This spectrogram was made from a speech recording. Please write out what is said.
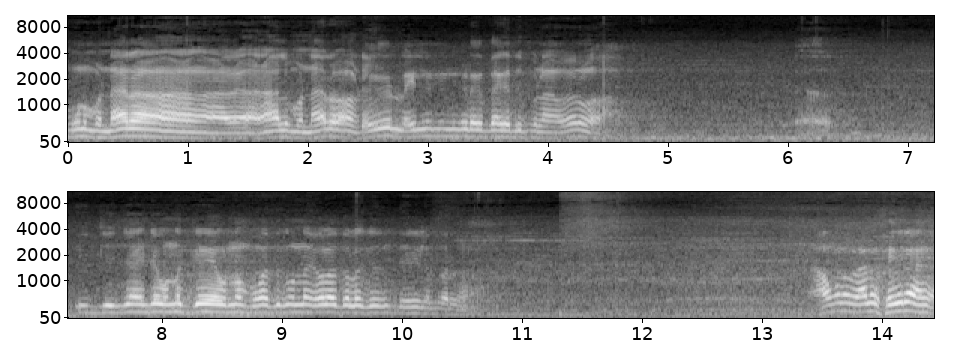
மூணு மணி நேரம் நாலு மணி நேரம் அப்படியே லைனில் நின்று கிடக்கத்தாக்குது இப்போ நான் வருவோம். இஞ்சா இஞ்சா கீழே ஒன்றும் போகிறதுக்கு இன்னும் எவ்வளோ தொலைக்குதுன்னு தெரியல பாருங்க. அவங்களும் வேலை செய்கிறாங்க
